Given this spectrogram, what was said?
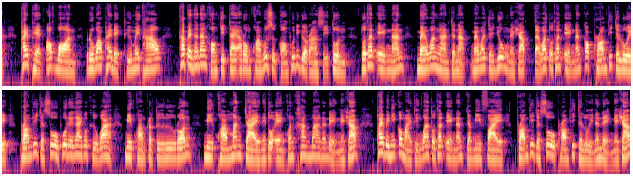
8 ไพ่เพจออฟวอนหรือว่าไพ่เด็กถือไม้เท้า ถ้าเป็นทางด้านของจิตใจอารมณ์ความรู้สึกของผู้ที่เกิดราศีตุลตัวท่านเองนั้นแม้ว่างานจะหนัก แม้ว่าจะยุ่งนะครับ แต่ว่าตัวท่านเองนั้นก็พร้อมที่จะลุย พร้อมที่จะสู้พูดง่ายๆก็คือว่า มีความกระตือรือร้น มีความมั่นใจในตัวเองค่อนข้างมากนั่นเองนะครับ พ่ใบนี้ก็หมายถึงว่าตัวท่านเองนั้นจะมีไฟพร้อมที่จะสู้พร้อมที่จะลุยนั่นเองนะครับ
